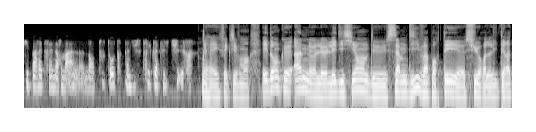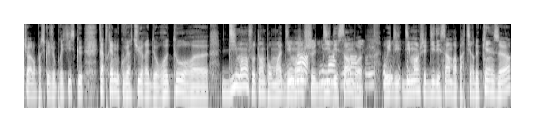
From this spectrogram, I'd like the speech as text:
qui paraît très normal dans toute autre industrie que la culture. Effectivement. Et donc, euh, Anne, l'édition de samedi va porter euh, sur la littérature. Alors, parce que je précise que quatrième de couverture est de retour euh, dimanche, autant pour moi, dimanche, 10 décembre. oui, dimanche 10 décembre à partir de 15 heures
